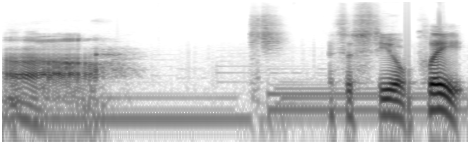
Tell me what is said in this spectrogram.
Ah, it's a steel plate.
